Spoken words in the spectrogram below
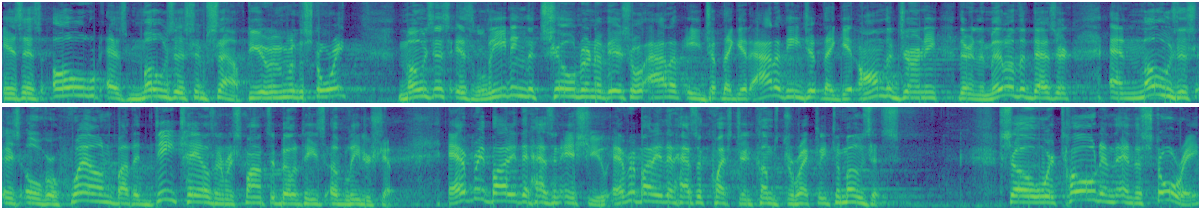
is as old as Moses himself. Do you remember the story? Moses is leading the children of Israel out of Egypt. They get out of Egypt, they get on the journey, they're in the middle of the desert, and Moses is overwhelmed by the details and responsibilities of leadership. Everybody that has an issue, everybody that has a question comes directly to Moses. So we're told in the, in the, story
